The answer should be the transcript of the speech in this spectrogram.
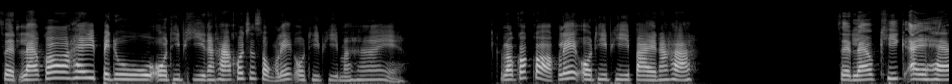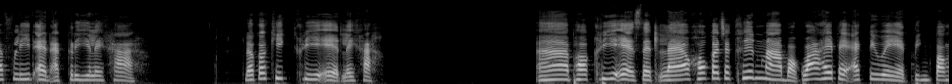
เสร็จแล้วก็ให้ไปดู OTP นะคะเขาจะส่งเลข OTP มาให้ เราก็กรอกเลข OTP ไปนะคะ เสร็จแล้วคลิก I have read and agree เลยค่ะ แล้วก็คลิก create เลยค่ะอ่าพอ create เสร็จแล้วเขาก็จะขึ้นมาบอกว่าให้ไป activate ปิงปอง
